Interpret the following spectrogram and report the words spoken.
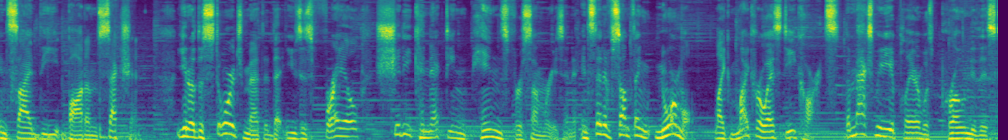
inside the bottom section. You know, the storage method that uses frail, shitty connecting pins for some reason, instead of something normal, like micro SD cards. The Max Media Player was prone to this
